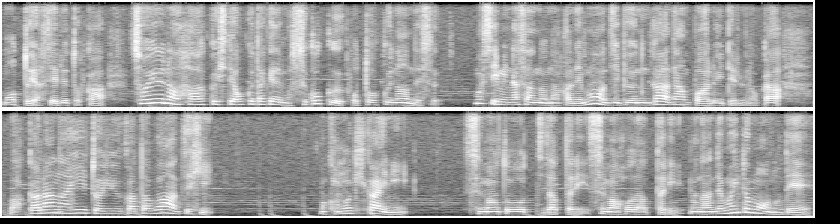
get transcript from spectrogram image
もっと痩せるとかそういうのを把握しておくだけでもすごくお得なんです。もし皆さんの中でも自分が何歩歩いてるのかわからないという方は是非この機会にスマートウォッチだったりスマホだったり、まあ、何でもいいと思うので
